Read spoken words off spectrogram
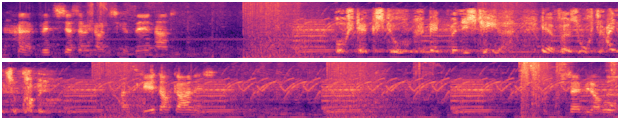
Witzig, dass er mich noch nicht gesehen hat. Wo steckst du? Batman ist hier. Er versucht reinzukommen. Das geht doch gar nicht. Schnell wieder hoch.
